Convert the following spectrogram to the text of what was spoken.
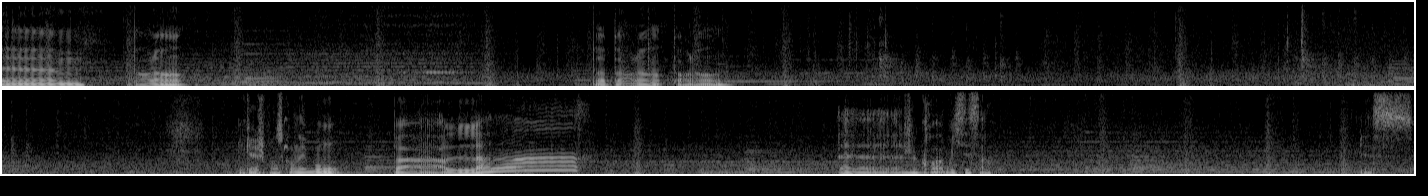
Euh, par là. Pas par là, par là. Ok, je pense qu'on est bon par là. Euh, je crois, oui, c'est ça. Yes.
